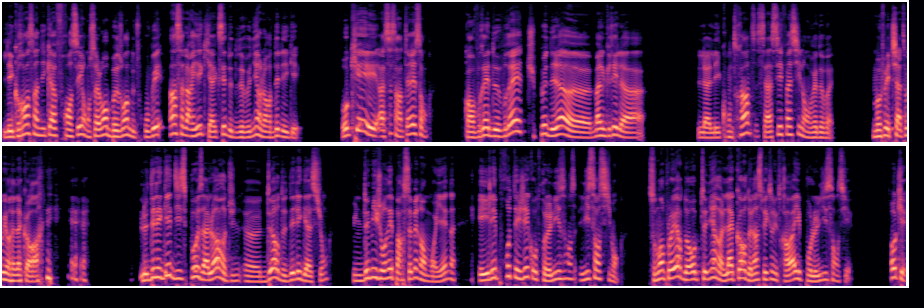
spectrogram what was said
les grands syndicats français ont seulement besoin de trouver un salarié qui accepte de devenir leur délégué. Ok, ah ça c'est intéressant. Qu'en vrai de vrai, tu peux déjà, euh, malgré la, les contraintes, c'est assez facile en vrai de vrai. Mauvais chat, oui on est d'accord. Hein. Le délégué dispose alors d'une euh, d'heures de délégation, une demi-journée par semaine en moyenne, et il est protégé contre le licenciement. Son employeur doit obtenir l'accord de l'inspection du travail pour le licencier. Ok.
